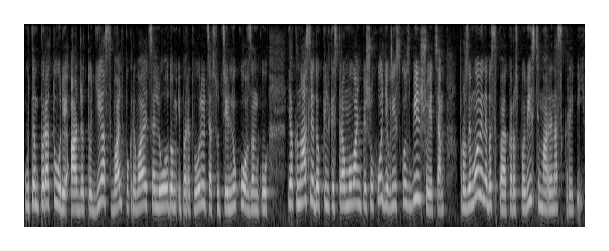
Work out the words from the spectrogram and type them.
у температурі, адже тоді асфальт покривається льодом і перетворюється в суцільну ковзанку. Як наслідок, кількість травмувань пішоходів різко збільшується. Про зимові небезпеки розповість Марина Скрипій.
